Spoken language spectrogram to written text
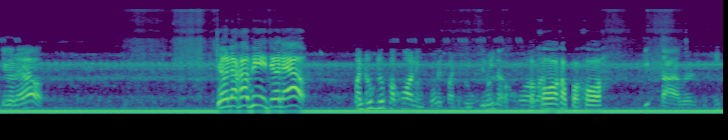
เจอแล้ว เจอแล้วครับพี่เจอแล้ว ปลาดุกหรือปลาคอนี่เป็นปลาดุกจิ้มอุ๊ยแล้วปลาคอปะคอครับปะคอติดตาเลยติด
